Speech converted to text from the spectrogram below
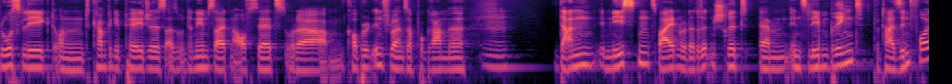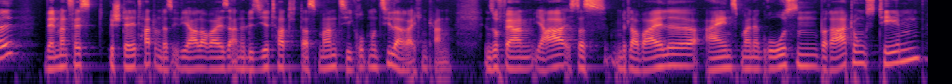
loslegt und Company Pages, also Unternehmensseiten aufsetzt oder ähm, Corporate Influencer Programme. Mhm. Dann im nächsten, zweiten oder dritten Schritt ähm, ins Leben bringt. Total sinnvoll, wenn man fest gestellt hat und das idealerweise analysiert hat, dass man Zielgruppen und Ziele erreichen kann. Insofern, ja, ist das mittlerweile eins meiner großen Beratungsthemen,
